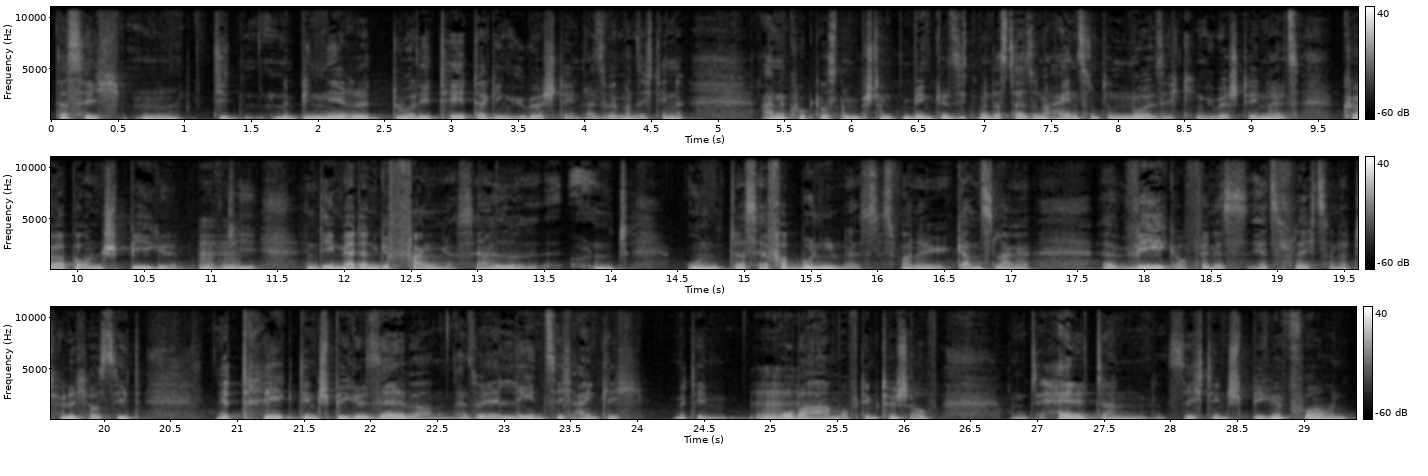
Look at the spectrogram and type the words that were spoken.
dass sich hm, die, eine binäre Dualität da gegenüberstehen. Also wenn man sich den anguckt aus einem bestimmten Winkel, sieht man, dass da so eine Eins und eine Null sich gegenüberstehen als Körper und Spiegel, mhm. die, in dem er dann gefangen ist. Ja, also, und, und dass er verbunden ist. Das war eine ganz lange äh, Weg, auch wenn es jetzt vielleicht so natürlich aussieht. Er trägt den Spiegel selber. Also er lehnt sich eigentlich mit dem mm. Oberarm auf dem Tisch auf und hält dann sich den Spiegel vor. Und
